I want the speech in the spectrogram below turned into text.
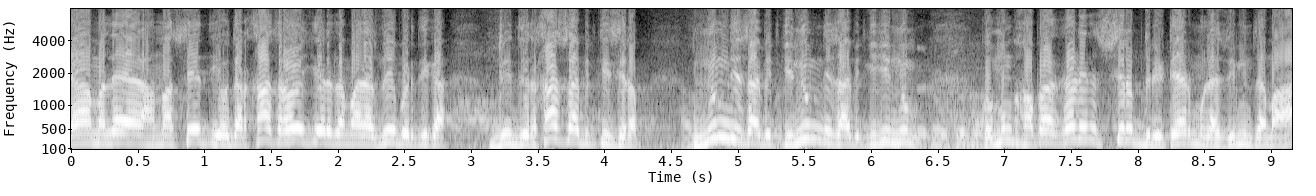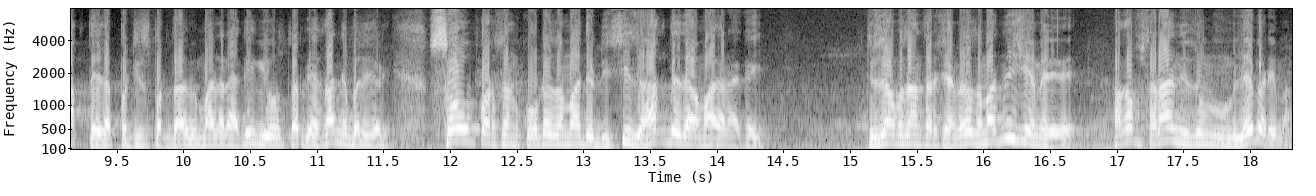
یا ملای احمد سید یو درخواست راوړي چې زمانه زوی برتی کا دوی درخواست ثابت کی صرف نوم دي ثابت کی نوم دي ثابت کی نوم کوم خبره غړي صرف د ریټایر ملازمین زما حق ته 25 پردا ما راکې یو ستر کې غنه بل جوړي 100% کوټه زما د ډیسیز حق ده ما راکې چې زه ځان تر شامل زما دې شامل دی هغه سره نه زم لیبر ما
